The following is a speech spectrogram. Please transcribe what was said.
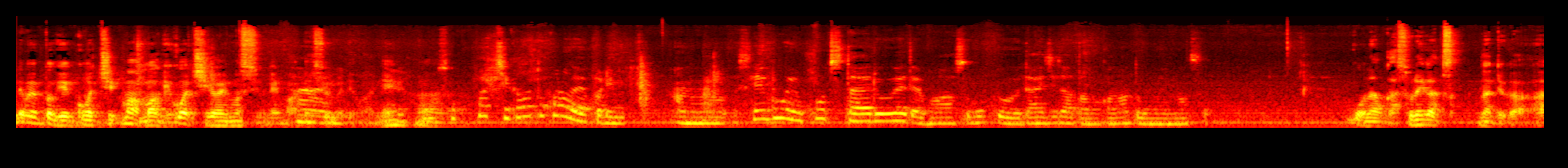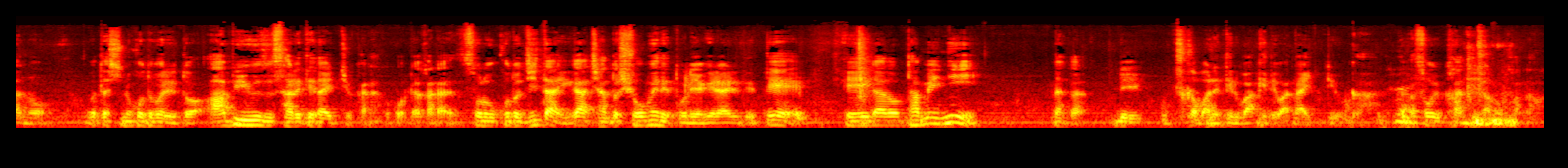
でもやっぱ下校はち、まあまあ下校は違いますよね、まあね、はいそういう意味ではね。うんそこは違うところがやっぱりあの性暴力を伝える上ではすごく大事だったのかなと思います。こうなんかそれがつ、なんていうか、あの、私の言葉で言うと、 abuse されてないっていうかなんかこう、だからそのこと自体がちゃんと正面で取り上げられてて、映画のために、なんか、で、使われてるわけではないっていうか、なんかそういう感じなのかな。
